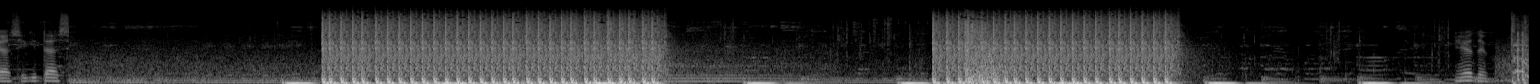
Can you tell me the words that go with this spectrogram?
तेरी ऐसी की तैसी ये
